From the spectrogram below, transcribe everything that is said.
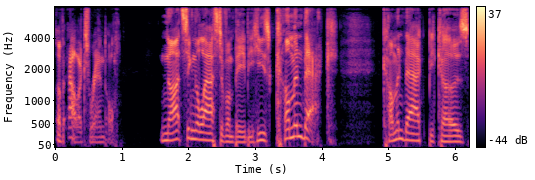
of Alex Randall. Not seeing the last of him, baby. He's coming back. Coming back because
